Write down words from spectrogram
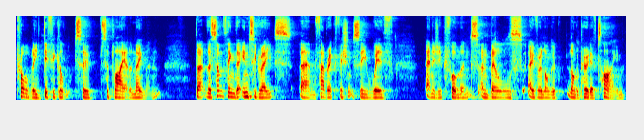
probably difficult to supply at the moment. But there's something that integrates um, fabric efficiency with energy performance and bills over a longer longer period of time,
